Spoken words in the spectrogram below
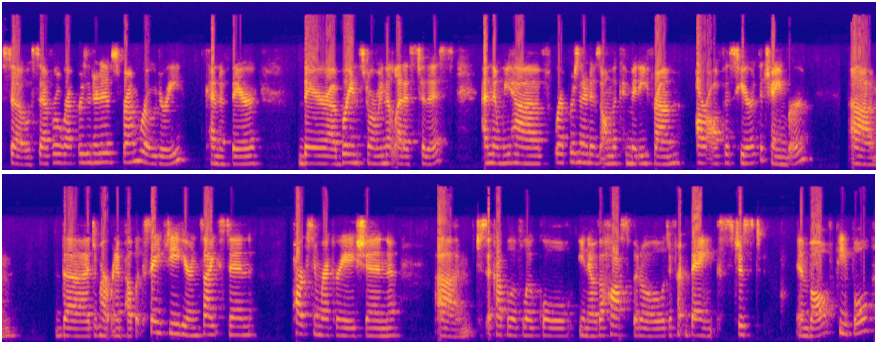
So several representatives from rotary kind of their their uh, brainstorming that led us to this. And then we have representatives on the committee from our office here at the chamber um, the department of public safety here in Sikeston parks and recreation um, just a couple of local you know the hospital different banks just involve people.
